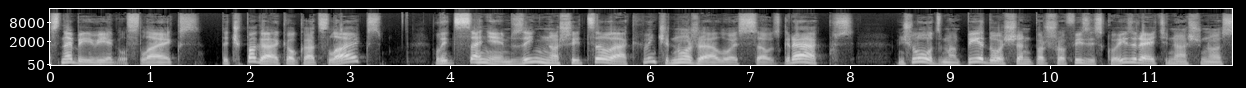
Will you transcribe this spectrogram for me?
Tas nebija viegls laiks, taču pagāja kaut kāds laiks, līdz saņēmu ziņu no šī cilvēka, ka viņš ir nožēlojis savus grēkus, viņš lūdz man atdošanu par šo fizisko izrēķināšanos,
